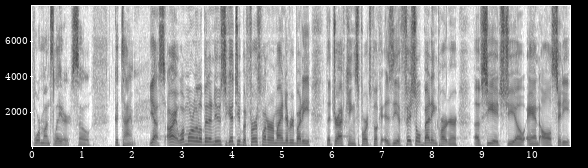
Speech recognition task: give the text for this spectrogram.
four months later. So good time. Yes. All right. One more little bit of news to get to, but first, want to remind everybody that DraftKings Sportsbook is the official betting partner of CHGO and All City.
